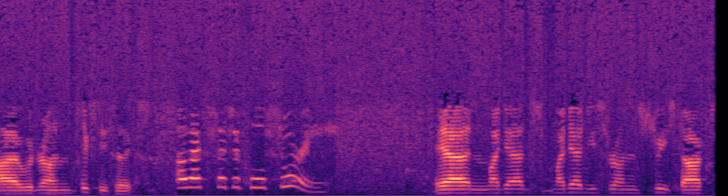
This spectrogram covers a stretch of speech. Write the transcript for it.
I would run 66. Oh, that's such a cool story. Yeah, and my dad, my dad used to run street stocks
